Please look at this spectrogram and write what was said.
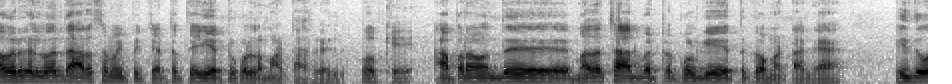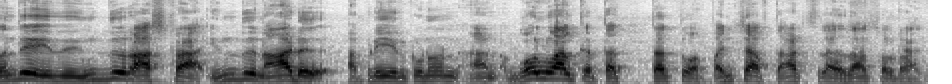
அவர்கள் வந்து அரசமைப்பு சட்டத்தை ஏற்றுக்கொள்ள மாட்டார்கள். ஓகே. அப்புறம் வந்து மதச்சார்பற்ற கொள்கையை ஏற்றுக்க மாட்டாங்க. இது வந்து இது இந்து ராஷ்டிரா இந்து நாடு அப்படி இருக்கணும்னு நான் கோல்வால்கர் தத் தத்துவம் பஞ்ச் ஆஃப் தாட்ஸில் அதுதான் சொல்கிறாங்க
